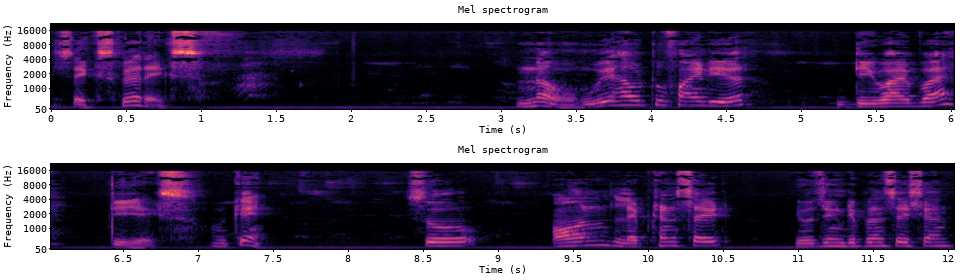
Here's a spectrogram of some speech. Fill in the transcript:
sec square x. Now we have to find here dy by dx. Okay. So on left hand side using differentiation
